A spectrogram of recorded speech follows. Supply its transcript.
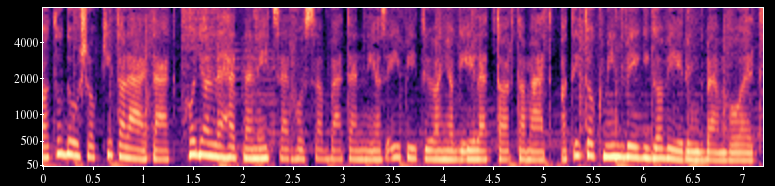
A tudósok kitalálták, hogyan lehetne négyszer hosszabbá tenni az építőanyag élettartamát, a titok mindvégig a vérünkben volt.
